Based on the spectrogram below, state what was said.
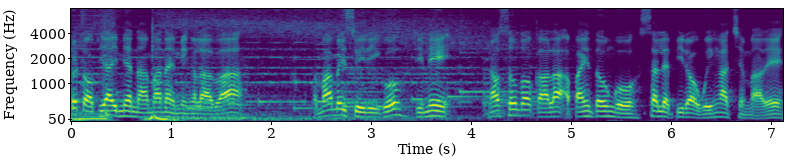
ခရစ်တော်ဘုရား၏မျက်နာမ၌မင်္ဂလာပါဓမ္မမိတ်ဆွေတွေကိုဒီနေ့နောက်ဆုံးသောကာလအပိုင်း3ကိုဆက်လက်ပြီးတော့ဝေငှချင်ပါတယ်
